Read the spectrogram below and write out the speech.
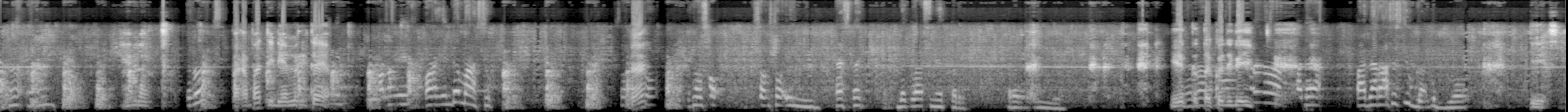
Heeh. emang. Terus? Parah banget di Amerika ya? Orang orang Indo masuk. Hah? sosok sosok ini hashtag Black Lives Matter. Orang Indo gitu takut juga pada pada rasis juga goblok iya sih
